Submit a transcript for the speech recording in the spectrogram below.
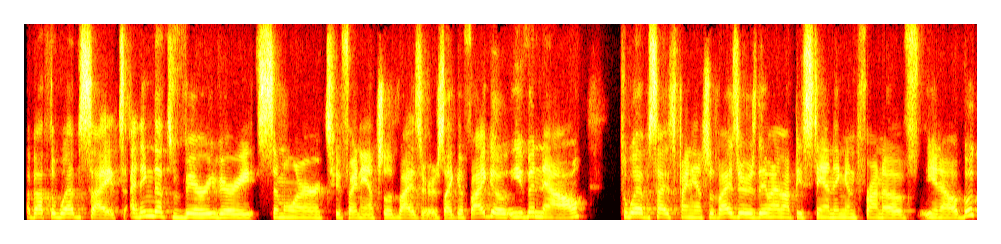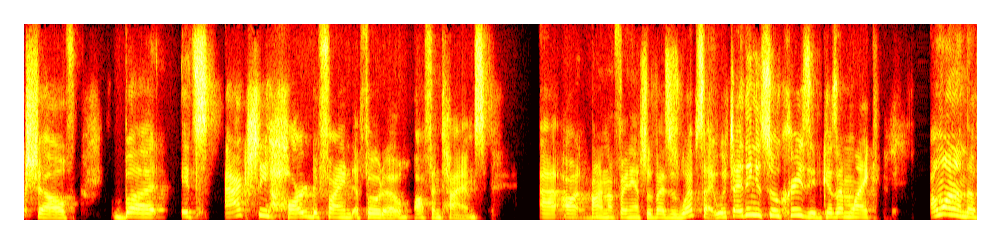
about the websites, I think that's very, very similar to financial advisors. Like if I go even now to websites, financial advisors, they might not be standing in front of, you know, a bookshelf, but it's actually hard to find a photo oftentimes uh, on, on a financial advisor's website, which I think is so crazy because I'm like, I want on the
